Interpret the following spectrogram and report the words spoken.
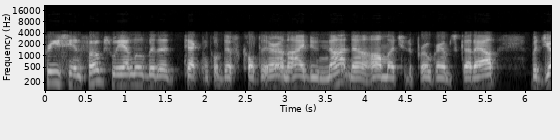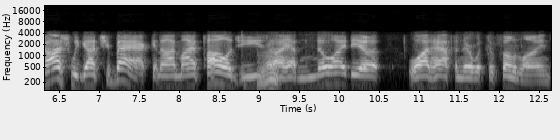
And folks, we had a little bit of technical difficulty there, and I do not know how much of the program's cut out. But Josh, we got you back, and I my apologies. Right. I have no idea what happened there with the phone lines,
